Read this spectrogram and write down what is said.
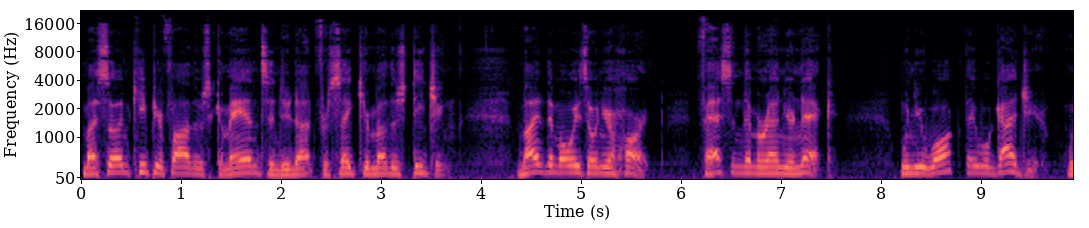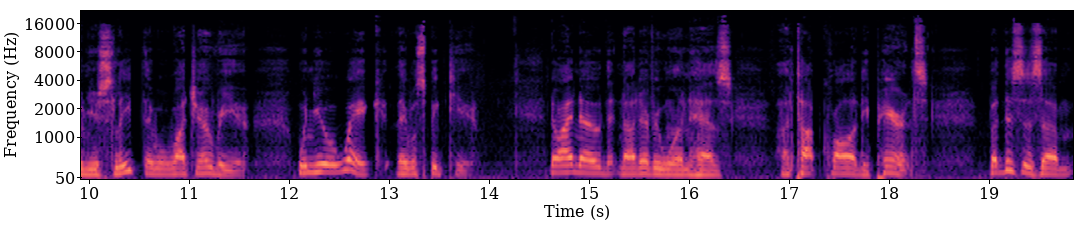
My son, keep your father's commands and do not forsake your mother's teaching. Bind them always on your heart, fasten them around your neck. When you walk, they will guide you. When you sleep, they will watch over you. When you awake, they will speak to you. Now, I know that not everyone has uh, top quality parents, but this is um,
